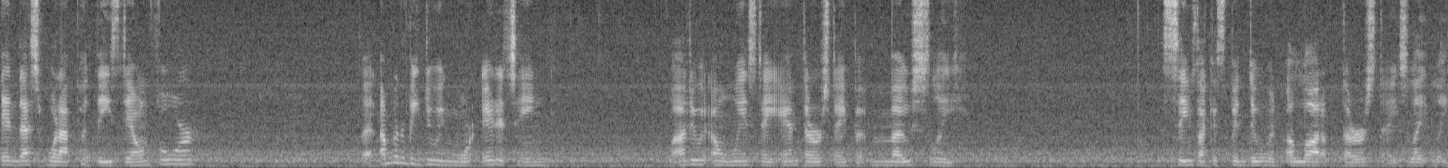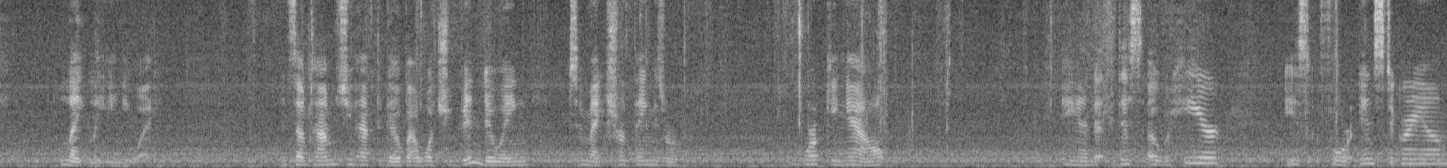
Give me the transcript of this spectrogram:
And that's what I put these down for. But I'm going to be doing more editing. Well, I do it on Wednesday and Thursday, but mostly seems like it's been doing a lot of Thursdays lately. Lately, anyway. And sometimes you have to go by what you've been doing to make sure things are working out and this over here is for Instagram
